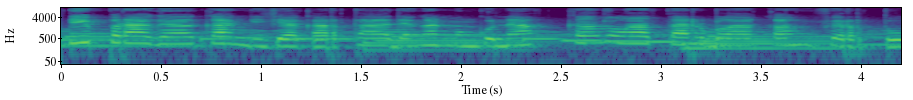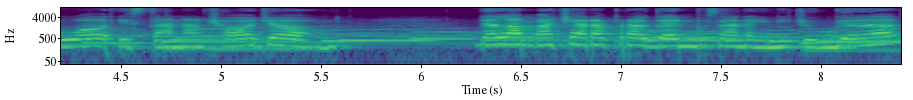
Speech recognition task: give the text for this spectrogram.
diperagakan di Jakarta dengan menggunakan latar belakang virtual Istana Chojong. Dalam acara peragaan busana ini juga,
